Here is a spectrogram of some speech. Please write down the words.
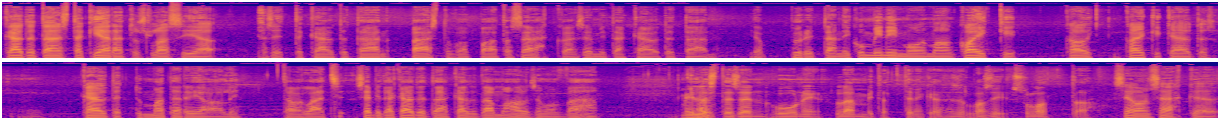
käytetään sitä kierrätyslasia ja sitten käytetään päästövapaata sähköä, se mitä käytetään, ja pyritään niin kuin minimoimaan kaikki, kaikki, kaikki käytö, käytetty materiaali. Tavallaan, että se mitä käytetään, käytetään mahdollisimman vähän. Millä te sen uuni lämmitätte, mikä se sen lasi sulattaa? Se on sähkö,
